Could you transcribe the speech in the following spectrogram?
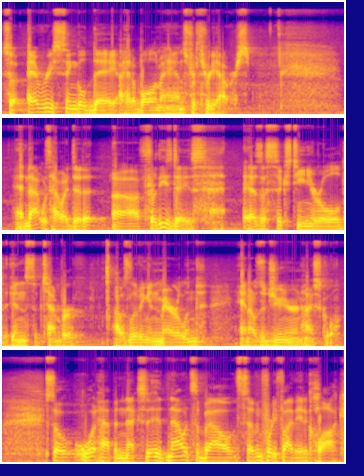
So every single day I had a ball in my hands for three hours. And that was how I did it uh, for these days. As a 16 year old in September, I was living in Maryland and I was a junior in high school. So what happened next? It, now it's about 7:45, 8 o'clock,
